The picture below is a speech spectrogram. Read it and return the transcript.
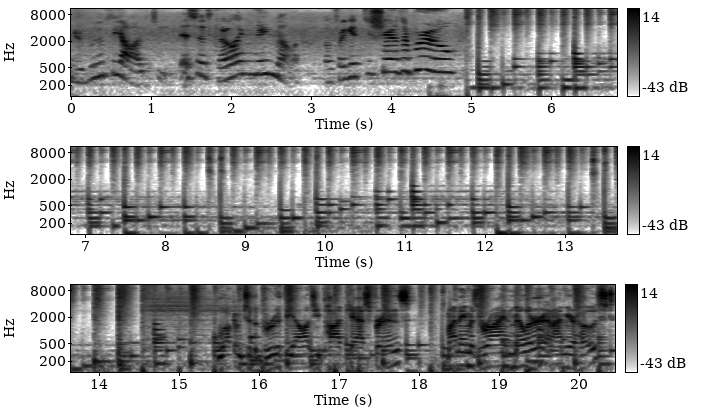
Brew Theology. This is Caroline Green Miller. Don't forget to share the brew. Welcome to the Brew Theology Podcast, friends. My name is Ryan Miller, and I'm your host.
